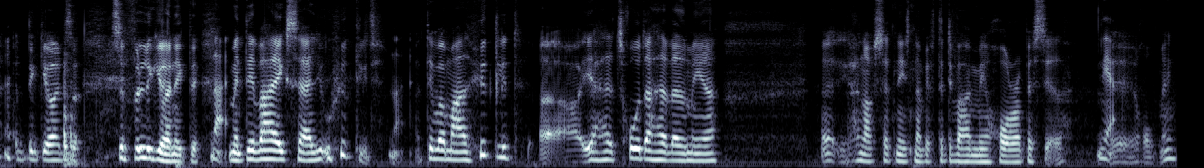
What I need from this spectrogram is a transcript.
det gjorde han så. Selvfølgelig gjorde han ikke det. Nej. Men det var ikke særlig uhyggeligt. Nej. Det var meget hyggeligt, og jeg havde troet, der havde været mere... øh, Jeg har nok sat næsen op efter, det var mere horrorbaseret Ja. øh, rum, ikke?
